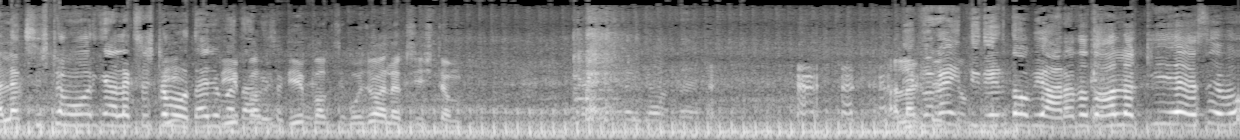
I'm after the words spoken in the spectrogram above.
अलग सिस्टम और क्या अलग सिस्टम होता है जो बता नहीं सकते? दीपक से पूछो अलग सिस्टम क्या होता है अलग इतनी देर तो अभी आ रहा था तो हाँ लकी है ऐसे वो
